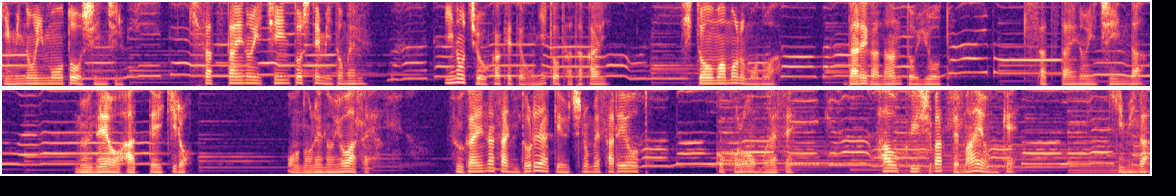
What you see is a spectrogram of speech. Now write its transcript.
君の妹を信じる。鬼殺隊の一員として認める。命を懸けて鬼と戦い、人を守る者は誰が何と言おうと、鬼殺隊の一員だ。胸を張って生きろ。己の弱さや、不甲斐なさにどれだけ打ちのめされようと、心を燃やせ。歯を食いしばって前を向け。君が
